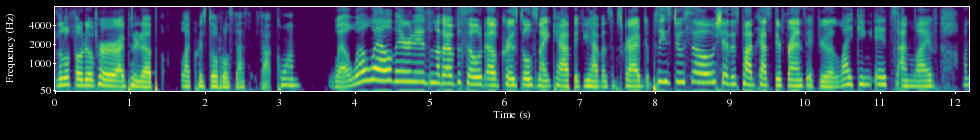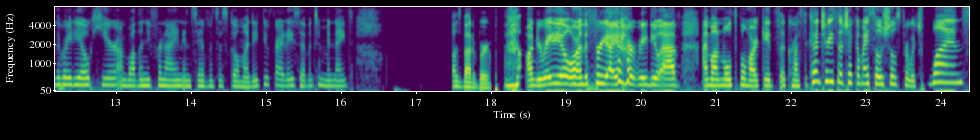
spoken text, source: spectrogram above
Little photo of her, I put it up lacrystalrosas.com. Well, well, well, there it is. Another episode of Crystal's Nightcap. If you haven't subscribed, please do so. Share this podcast with your friends if you're liking it. I'm live on the radio here on Wild 949 in San Francisco, Monday through Friday, 7 to midnight. I was about to burp. on your radio or on the free iHeartRadio app. I'm on multiple markets across the country, so check out my socials for which ones.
